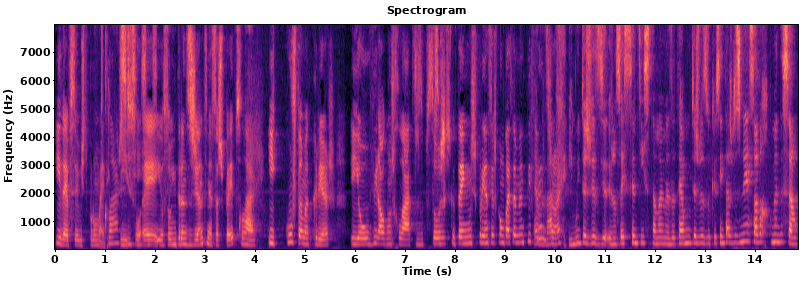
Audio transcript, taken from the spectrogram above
e deve ser visto por um médico. Claro, Isso sim, é, sim, sim. eu sou intransigente nesse aspecto claro. e custa-me a crer e a ouvir alguns relatos de pessoas que têm experiências completamente é diferentes, é não é? E muitas vezes, eu não sei se senti isso também, mas até muitas vezes o que eu sinto às vezes nem é só da recomendação,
